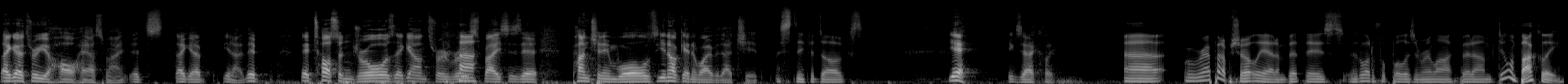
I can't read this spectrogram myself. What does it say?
they go through your whole house, mate. It's, they go, you know, they're, they're tossing drawers. They're going through roof spaces. They're punching in walls. You're not getting away with that shit. Sniffer dogs. Yeah, exactly. Uh, we'll wrap it up shortly, Adam. But there's a lot of footballers in real life. But um, Dylan Buckley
